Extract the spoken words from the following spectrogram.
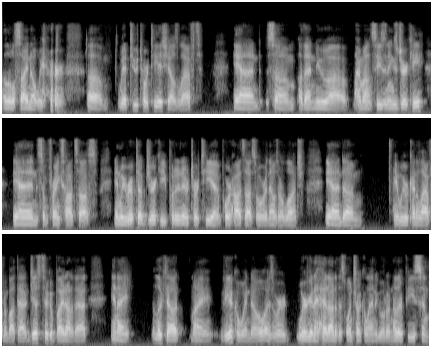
a little side note, we were, um, we had two tortilla shells left and some of that new uh, High Mountain Seasonings jerky and some Frank's hot sauce. And we ripped up jerky, put it in a tortilla, and poured hot sauce over, and that was our lunch. And um, and we were kind of laughing about that. Just took a bite out of that, and I looked out my vehicle window as we're we going to head out of this one chunk of land to go to another piece, and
